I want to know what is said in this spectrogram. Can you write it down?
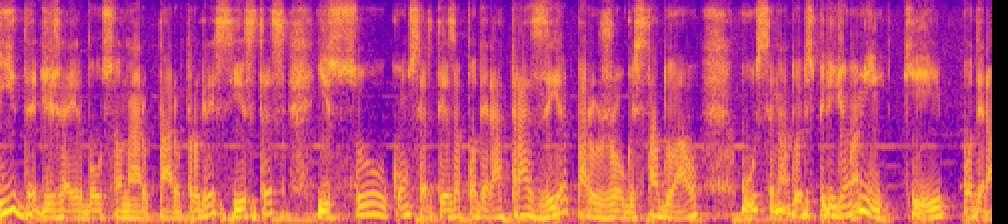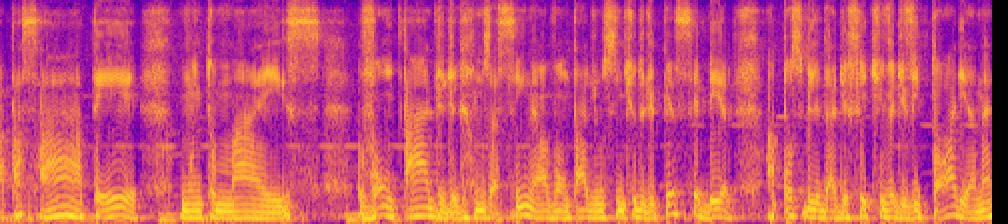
ida de Jair Bolsonaro para o Progressistas, isso com certeza poderá trazer para o jogo estadual o senador Espiridião Amin, que poderá passar a ter muito mais vontade, digamos assim, né? Uma vontade no sentido de perceber a possibilidade efetiva de vitória, né?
